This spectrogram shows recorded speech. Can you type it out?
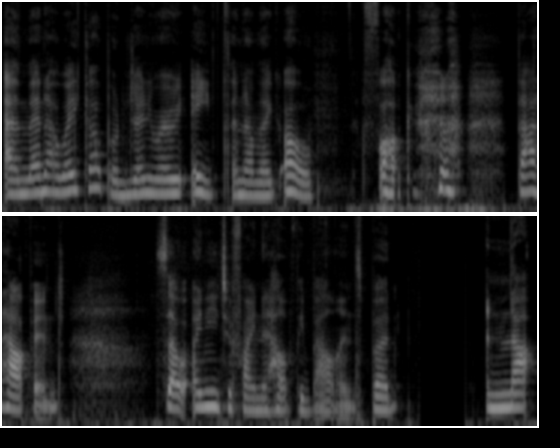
And then I wake up on January 8th and I'm like, oh, fuck, that happened. So I need to find a healthy balance, but not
